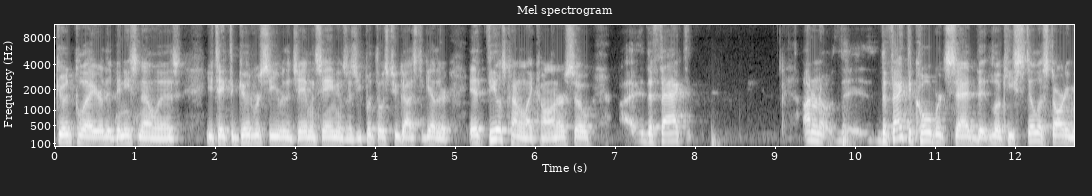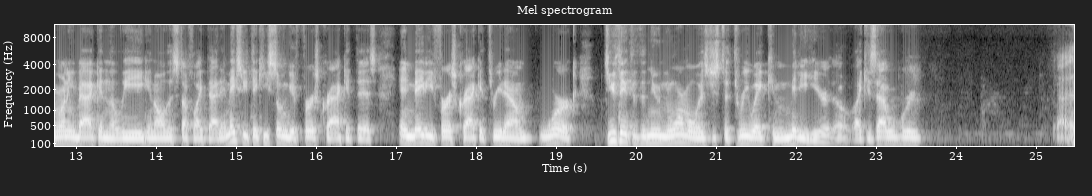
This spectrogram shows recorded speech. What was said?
good player that Benny Snell is. You take the good receiver that Jaylen Samuels is. You put those two guys together, it feels kind of like Conner. So uh, the fact, I don't know. The, the fact that Colbert said that, look, he's still a starting running back in the league and all this stuff like that, it makes me think he's still going to get first crack at this and maybe first crack at three down work. Do you think that the new normal is just a three way committee here, though? Like, is that what we're. Uh,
